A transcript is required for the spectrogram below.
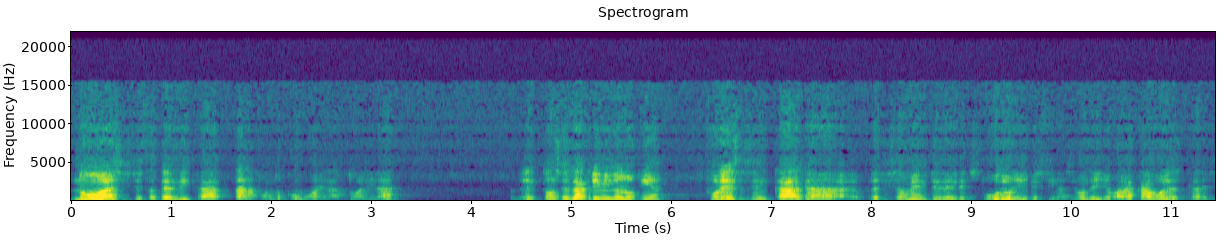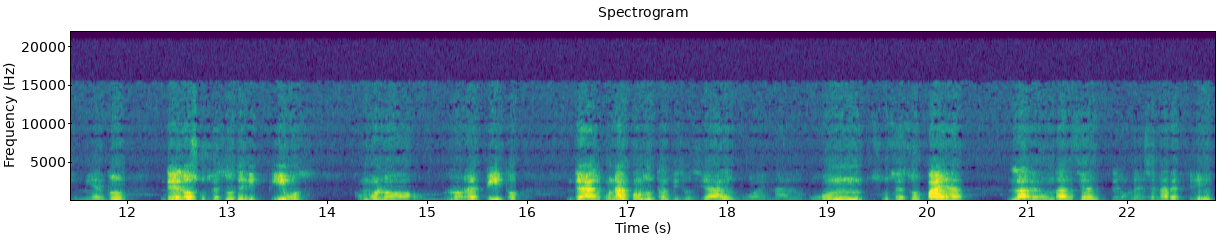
no existe esta técnica tan a fondo como en la actualidad. Entonces la criminología forense se encarga precisamente del estudio, la investigación, de llevar a cabo el esclarecimiento de los sucesos delictivos, como lo, lo repito, de alguna conducta antisocial o en algún suceso, vaya la redundancia de una escena del crimen.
